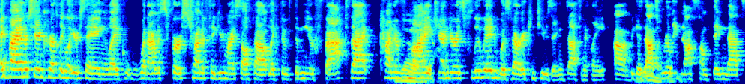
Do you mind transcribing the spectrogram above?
if I understand correctly what you're saying, like when I was first trying to figure myself out, like the, the mere fact that kind of yeah. my gender is fluid was very confusing, definitely, um, because yeah. that's really not something that's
